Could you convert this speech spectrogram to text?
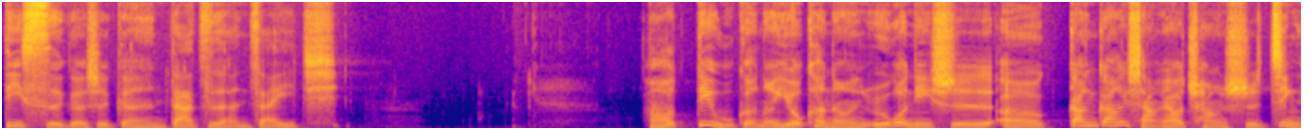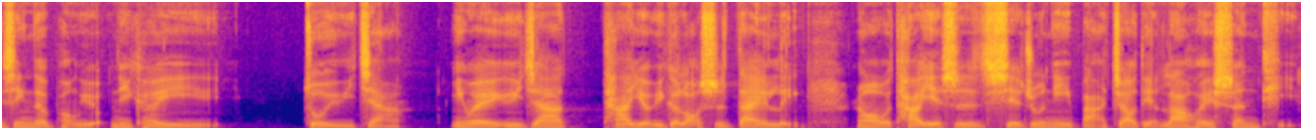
第四个是跟大自然在一起。然后第五个呢，有可能如果你是呃刚刚想要尝试静心的朋友，你可以做瑜伽，因为瑜伽它有一个老师带领，然后它也是协助你把焦点拉回身体，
